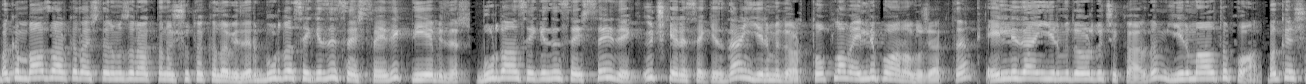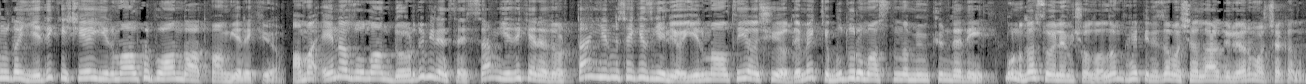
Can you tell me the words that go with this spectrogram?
Bakın bazı arkadaşlarımızın aklına şu takılabilir. Burada 8'i seçseydik diyebilir. Buradan 8'i seçseydik 3 kere 8'den 24. Toplam 50 puan olacaktı. 50'den 24'ü çıkardım. 26 puan. Bakın şurada 7 kişiye 26 puan dağıtmam gerekiyor. Ama en az olan 4'ü bile seçsem 7 kere 4'ten 28 geliyor. 26'yı aşıyor. Demek ki bu durum aslında mümkün de değil. Bunu söylemiş olalım. Hepinize başarılar diliyorum. Hoşçakalın.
